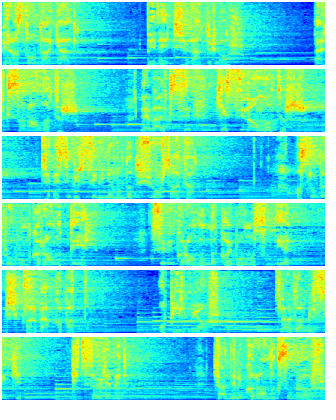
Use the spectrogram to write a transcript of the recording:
Biraz da ondan geldim. Beni endişelendiriyor. Belki sana anlatır. Ne belkisi kesin anlatır. Çenesi bir senin yanında düşüyor zaten. Aslında ruhum karanlık değil. Senin karanlığında kaybolmasın diye ışıkları ben kapattım. O bilmiyor. Nereden bilsin ki? Hiç söylemedim. Kendini karanlık sanıyor.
